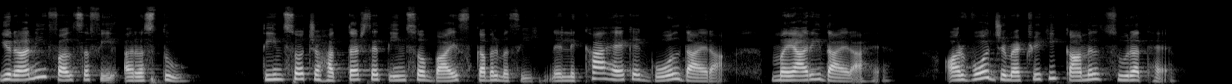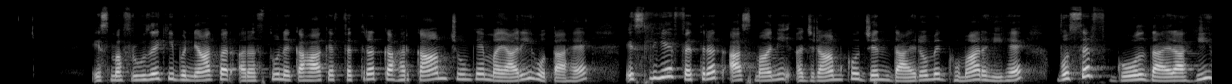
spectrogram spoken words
یونانی فلسفی ارستو تین سو چوہتر سے تین سو بائیس قبل مسیح نے لکھا ہے کہ گول دائرہ، معیاری دائرہ ہے اور وہ جیومیٹری کی کامل صورت ہے۔ اس مفروضے کی بنیاد پر ارستو نے کہا کہ فطرت کا ہر کام چونکہ معیاری ہوتا ہے، اس لیے فطرت آسمانی اجرام کو جن دائروں میں گھما رہی ہے، وہ صرف گول دائرہ ہی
